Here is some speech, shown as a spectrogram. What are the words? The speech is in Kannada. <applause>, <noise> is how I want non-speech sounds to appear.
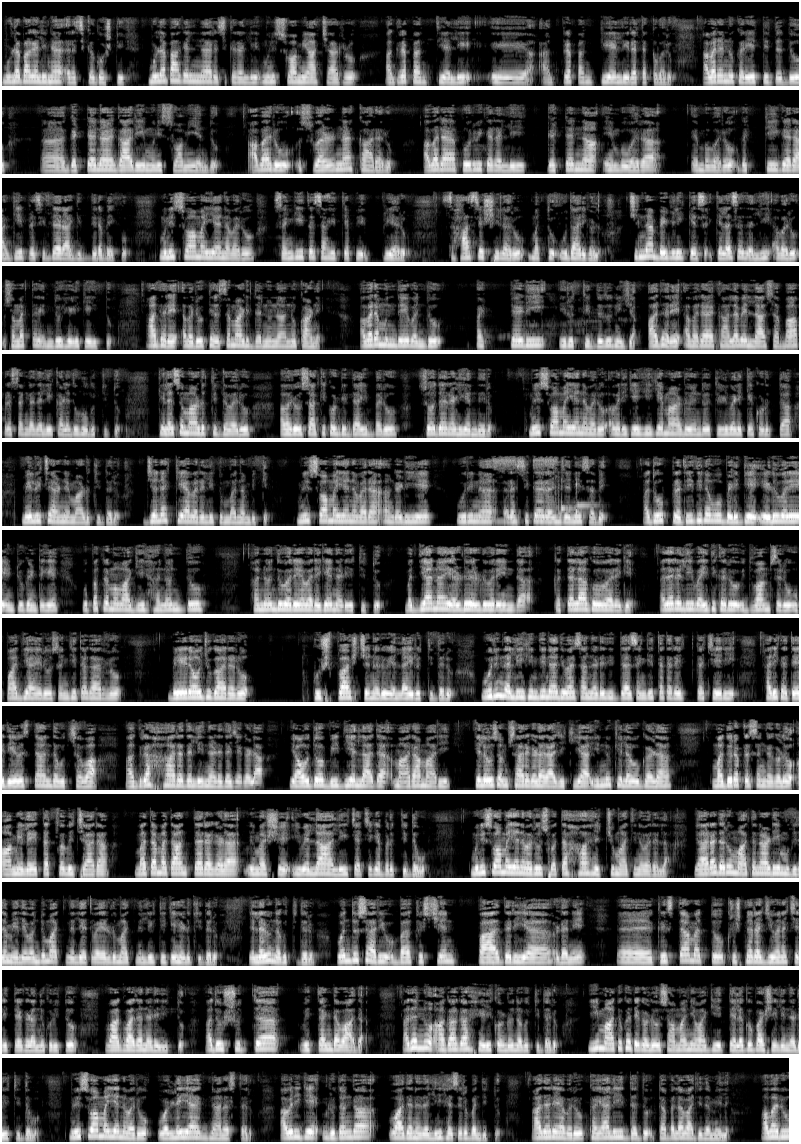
ಮುಳಬಾಗಲಿನ ರಸಿಕಗೋಷ್ಠಿ. ಮುಳಬಾಗಲಿನ ರಸಿಕರಲ್ಲಿ ಮುನಿಸ್ವಾಮಿ ಆಚಾರ್ಯರು ಅಗ್ರಪಂಕ್ತಿಯಲ್ಲಿ ಅಗ್ರಪಂಕ್ತಿಯಲ್ಲಿರತಕ್ಕವರು ಅವರನ್ನು ಕರೆಯುತ್ತಿದ್ದದ್ದು ಗಟ್ಟನಗಾರಿ ಮುನಿಸ್ವಾಮಿ ಎಂದು. ಅವರು ಸ್ವರ್ಣಕಾರರು. ಅವರ ಪೂರ್ವಿಕರಲ್ಲಿ ಗಟ್ಟಣ್ಣ ಎಂಬುವರ, ಎಂಬುವರು ಗಟ್ಟಿಗರಾಗಿ ಪ್ರಸಿದ್ಧರಾಗಿದ್ದಿರಬೇಕು. ಮುನಿಸ್ವಾಮಯ್ಯನವರು ಸಂಗೀತ ಸಾಹಿತ್ಯ ಪ್ರಿಯರು, ಸಹಾಸ್ಯಶೀಲರು ಮತ್ತು ಉದಾರಿಗಳು. ಚಿನ್ನ ಬೆಳ್ಳಿ ಕೆಲಸದಲ್ಲಿ ಅವರು ಸಮರ್ಥರೆಂದು ಹೇಳಿಕೆಯಿತ್ತು. ಆದರೆ ಅವರು ಕೆಲಸ ಮಾಡಿದ್ದನ್ನು ನಾನು ಕಾಣೆ. ಅವರ ಮುಂದೆ ಒಂದು ಪಟ್ಟಡಿ ಇರುತ್ತಿದ್ದುದು ನಿಜ. ಆದರೆ ಅವರ ಕಾಲವೆಲ್ಲ ಸಭಾ ಪ್ರಸಂಗದಲ್ಲಿ ಕಳೆದು ಹೋಗುತ್ತಿತ್ತು. ಕೆಲಸ ಮಾಡುತ್ತಿದ್ದವರು, ಅವರು ಸಾಕಿಕೊಂಡಿದ್ದ ಇಬ್ಬರು ಸೋದರಳಿಯಂದಿರು. ಮುನಿಸ್ವಾಮಯ್ಯನವರು ಅವರಿಗೆ ಹೀಗೆ ಮಾಡು ಎಂದು ತಿಳಿವಳಿಕೆ ಕೊಡುತ್ತಾ ಮೇಲ್ವಿಚಾರಣೆ ಮಾಡುತ್ತಿದ್ದರು. ಜನಕ್ಕೆ ಅವರಲ್ಲಿ ತುಂಬಾ ನಂಬಿಕೆ. ಮುನಿಸ್ವಾಮಯ್ಯನವರ ಅಂಗಡಿಯೇ ಊರಿನ ರಸಿಕ ರಂಜನಿ ಸಭೆ. ಅದು ಪ್ರತಿದಿನವೂ ಬೆಳಿಗ್ಗೆ ಏಳುವರೆ ಎಂಟು ಗಂಟೆಗೆ ಉಪಕ್ರಮವಾಗಿ ಹನ್ನೊಂದು ಹನ್ನೊಂದುವರೆಯವರೆಗೆ ನಡೆಯುತ್ತಿತ್ತು. ಮಧ್ಯಾಹ್ನ ಎರಡು, ಎರಡೂವರೆಯಿಂದ ಕತ್ತಲಾಗುವವರೆಗೆ. ಅದರಲ್ಲಿ ವೈದಿಕರು, ವಿದ್ವಾಂಸರು, ಉಪಾಧ್ಯಾಯರು, ಸಂಗೀತಗಾರರು, ಬೇರೋಜುಗಾರರು ಪುಷ್ಪಾಶ್ ಜನರು ಎಲ್ಲ ಇರುತ್ತಿದ್ದರು. ಊರಿನಲ್ಲಿ ಹಿಂದಿನ ದಿವಸ ನಡೆದಿದ್ದ ಸಂಗೀತ ಕಚೇರಿ ಹರಿಕತೆ ದೇವಸ್ಥಾನದ ಉತ್ಸವ, ಅಗ್ರಹಾರದಲ್ಲಿ ನಡೆದ ಜಗಳ, ಯಾವುದೋ ಬೀದಿಯಲ್ಲಾದ ಮಾರಾಮಾರಿ, ಕೆಲವು ಸಂಸಾರಗಳ ರಾಜಕೀಯ, ಇನ್ನು ಕೆಲವುಗಳ ಮಧುರ ಪ್ರಸಂಗಗಳು, ಆಮೇಲೆ ತತ್ವ ವಿಚಾರ, ಮತ ಮತಾಂತರಗಳ ವಿಮರ್ಶೆ, ಇವೆಲ್ಲ ಅಲ್ಲಿ ಚರ್ಚೆಗೆ ಬರುತ್ತಿದ್ದವು. ಮುನಿಸ್ವಾಮಯ್ಯನವರು ಸ್ವತಃ ಹೆಚ್ಚು ಮಾತಿನವರಲ್ಲ. ಯಾರಾದರೂ ಮಾತನಾಡಿ ಮುಗಿದ ಮೇಲೆ ಒಂದು ಮಾತಿನಲ್ಲಿ ಅಥವಾ ಎರಡು ಮಾತಿನಲ್ಲಿ ಟೀಕೆ ಹೇಳುತ್ತಿದ್ದರು. ಎಲ್ಲರೂ ನಗುತ್ತಿದ್ದರು. ಒಂದು ಸಾರಿ ಒಬ್ಬ ಕ್ರಿಶ್ಚಿಯನ್ ಪಾದರಿಯೊಡನೆ ಕ್ರಿಸ್ತ ಮತ್ತು ಕೃಷ್ಣರ ಜೀವನ ಚರಿತ್ರೆಗಳನ್ನು ಕುರಿತು ವಾಗ್ವಾದ ನಡೆದಿತ್ತು. ಅದು ಶುದ್ಧ ವಿತ್ತಂಡವಾದ. ಅದನ್ನು ಆಗಾಗ ಹೇಳಿಕೊಂಡು ನಗುತ್ತಿದ್ದರು. ಈ ಮಾತುಕತೆಗಳು ಸಾಮಾನ್ಯವಾಗಿ ತೆಲುಗು ಭಾಷೆಯಲ್ಲಿ ನಡೆಯುತ್ತಿದ್ದವು. ಮುನಿಸ್ವಾಮಯ್ಯನವರು ಒಳ್ಳೆಯ ಜ್ಞಾನಸ್ಥರು. ಅವರಿಗೆ ಮೃದಂಗ ವಾದನದಲ್ಲಿ ಹೆಸರು ಬಂದಿತ್ತು. ಆದರೆ ಅವರು ಕಯಾಲಿ ಇದ್ದದ್ದು ತಬಲವಾದ್ಯದ ಮೇಲೆ. ಅವರು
